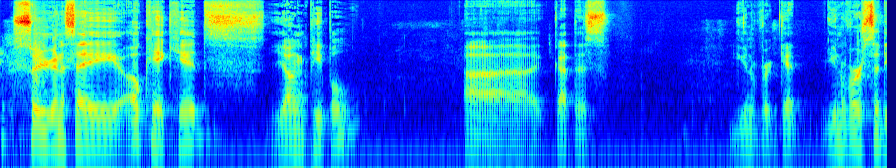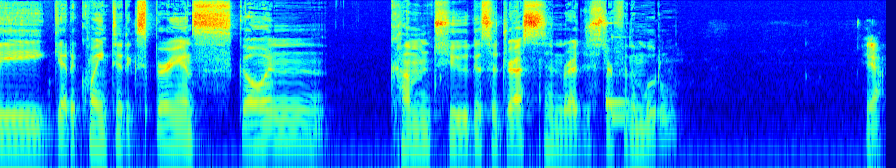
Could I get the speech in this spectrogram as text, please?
So you're going to say, okay, kids, young people, uh, got this univer- get university get acquainted experience going. Come to this address and register for the Moodle. yeah.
